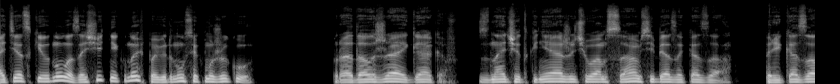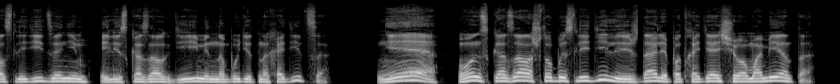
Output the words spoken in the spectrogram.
Отец кивнул, а защитник вновь повернулся к мужику. Продолжай, Гаков. Значит, княжич вам сам себя заказал. Приказал следить за ним или сказал, где именно будет находиться? Не, он сказал, чтобы следили и ждали подходящего момента.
